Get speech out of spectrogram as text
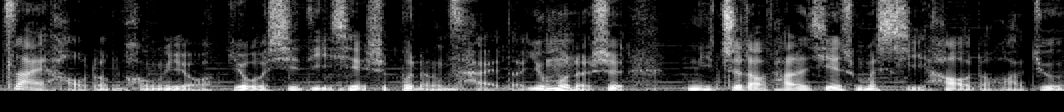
再好的朋友啊，有些底线是不能踩的。又或者是你知道他的一些什么喜好的话，就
